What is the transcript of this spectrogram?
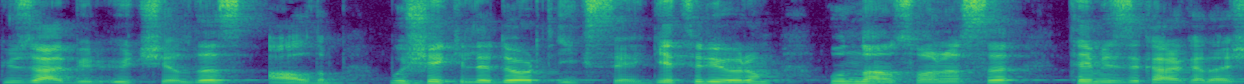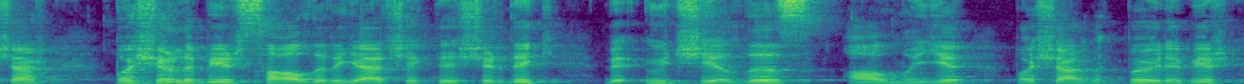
güzel bir 3 yıldız aldım. Bu şekilde 4x'e getiriyorum. Bundan sonrası temizlik arkadaşlar. Başarılı bir saldırı gerçekleştirdik ve 3 yıldız almayı başardık. Böyle bir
